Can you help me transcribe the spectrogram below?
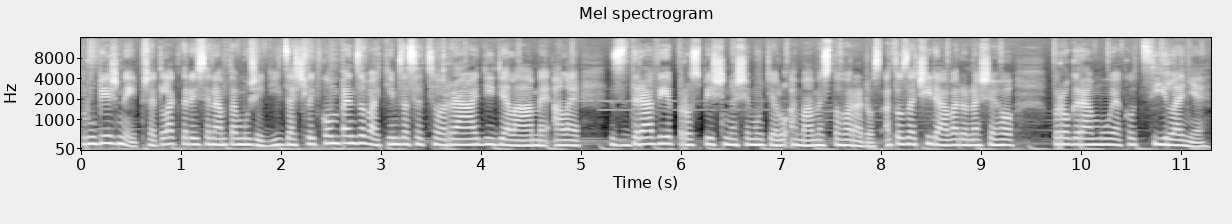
průběžný přetlak, který se nám tam může dít, začali kompenzovat tím zase, co rádi děláme, ale zdravě prospěšní našemu tělu a máme z toho radost. A to začí dávat do našeho programu jako cíleně.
